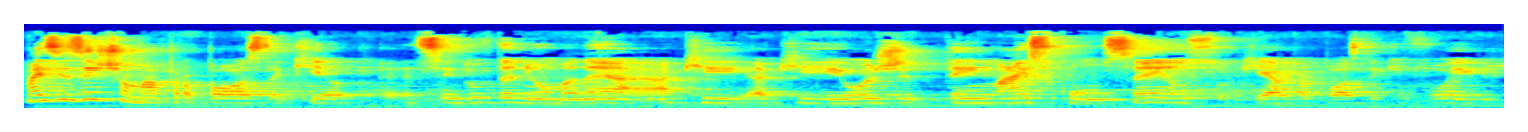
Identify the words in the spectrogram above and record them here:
Mas existe uma proposta que, é, sem dúvida nenhuma, né, aqui, aqui hoje tem mais consenso, que é a proposta que foi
